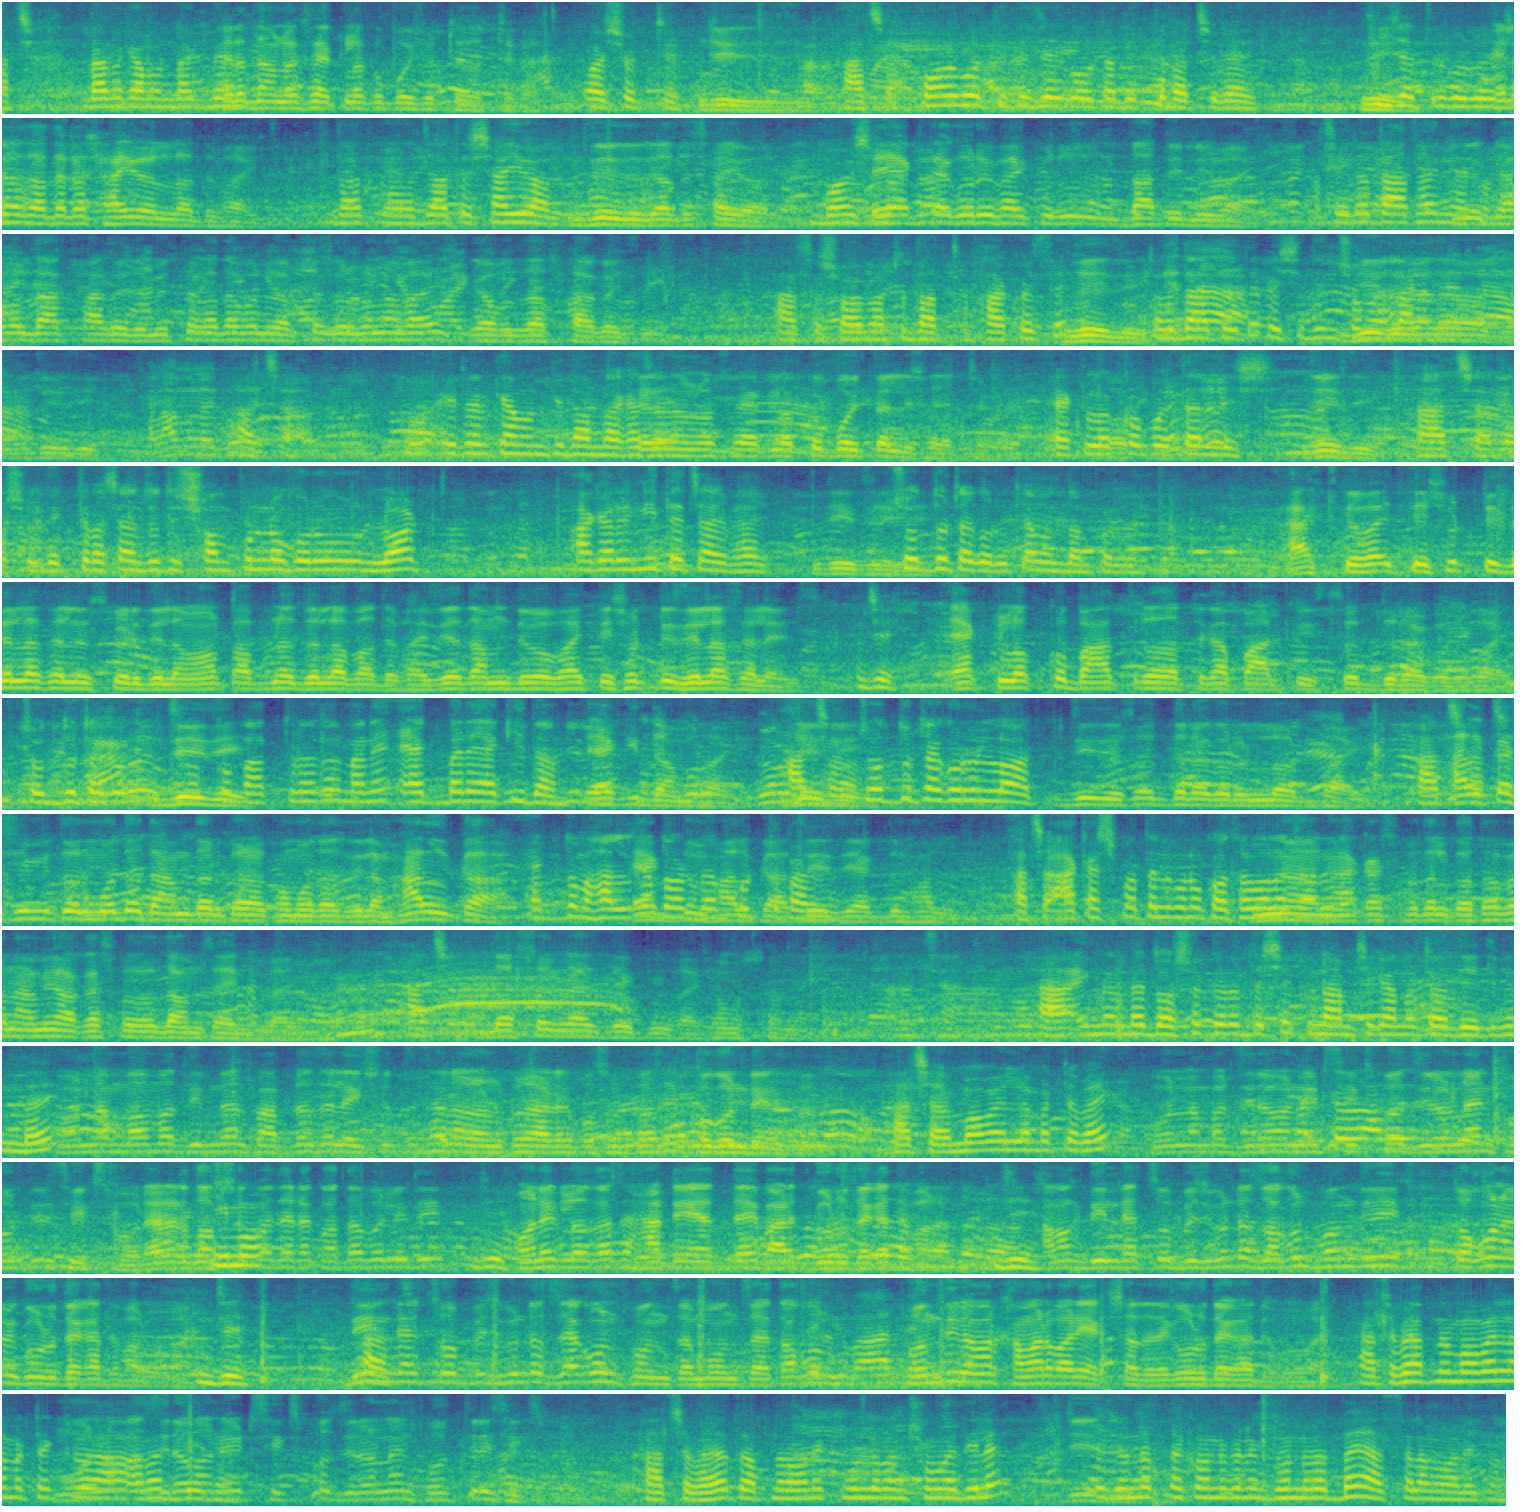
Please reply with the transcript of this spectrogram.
আচ্ছা দামে কেমন রাখবেন? এটার দাম লাগছে এক লক্ষ পঁয়ষট্টি হাজার টাকা। পঁয়ষট্টি। জি জি আচ্ছা পরবর্তীতে যে গরুটা দেখতে পাচ্ছি ভাই কি জি। জাতের গরু এটা? এটা যাতে এটা সাইওয়াল দাঁতে ভাই। জাতের শাহিওয়াল জি জি যাতে সাইওয়াল বয়স একটা করে ভাই শুধু দাঁতই নেই ভাই। আচ্ছা এটা দাঁত হয়নি কেবল দাঁত ফাঁক হয়েছে। মিথ্যা কথা বলে ব্যবসা করব না ভাই কেবল দাঁত ফাঁক হয়েছে। আচ্ছা সবে মাত্র দাঁতটা ফাঁক হয়েছে? জি জি। তবে দাঁত হইতে বেশি দিন সময় লাগবে। জি জি। আচ্ছা তো এটার কেমন কি দাম রাখা যায়? লাগছে এক লক্ষ পঁয়তাল্লিশ হাজার টাকা। এক লক্ষ পঁয়তাল্লিশ? জি জি। আচ্ছা দর্শক দেখতে পাচ্ছেন যদি সম্পূর্ণ গরু লট আকারে নিতে চাই ভাই। জি জি। চোদ্দটা গরু কেমন দাম পড়বে? আজকে ভাই তেষট্টি জেলা চ্যালেঞ্জ করে দিলাম আমার পাবনা জেলা বাদে ভাই যে দাম দিব ভাই তেষট্টি জেলা চ্যালেঞ্জ জি। এক লক্ষ বাহাত্তর হাজার টাকা পার পিস চোদ্দটা করে ভাই। চোদ্দটা গরু জি, জি। বাহাত্তর হাজার মানে একবারে একই দাম? একই দাম ভাই। আচ্ছা চোদ্দটা গরুর লট জি জি চোদ্দটা করে লট ভাই। আচ্ছা, হালকা সীমিতর মধ্যে দাম দর করার ক্ষমতা দিলাম হালকা। একদম হালকা একদম দরদাম হালকা করতে জি জি একদম হালকা। আচ্ছা আকাশ পাতাল কোনো কথা বলা না যাবে না না? আকাশ পাতাল কথা হবে না আমি আকাশ পাতাল দাম চাইনি ভাই। আচ্ছা। দর্শক রাজ দেখবি ভাই সমস্যা নেই। আচ্ছা। ইমরান ভাই দর্শকদের উদ্দেশ্যে একটু নাম ঠিকানাটা দিয়ে দিবেন ভাই। আমার নাম মোহাম্মদ ইমরান পাবনা জেলা ইস্যুতে থানা রনকুল হাটের পশুর পাশে খগন ডেয়ারি আচ্ছা মোবাইল নাম্বারটা ভাই? Phone number zero one eight six four zero nine four three six four. আর দর্শক ভাই একটা কথা বলে দিই অনেক লোক আছে হাটে অ্যাড দেয় বাড়িতে গরু দেখাতে পারে না। আমাকে দিন রাত চব্বিশ ঘণ্টা যখন ফোন দিবি তখন আমি গরু দেখাতে পারব জি। দিন রাত চব্বিশ ঘণ্টা যখন ফোন চায় মন চায় তখন ফোন দিবে আমার খামার বাড়ি একসাথে গরু দেখা দেবো ভাই। আচ্ছা ভাই আপনার মোবাইল নাম্বারটা একটু zero one eight six four zero nine four three six four আচ্ছা ভাইয়া তো আপনার অনেক মূল্যবান সময় দিলেন। জি, এই জন্য আপনাকে অনেক অনেক ধন্যবাদ ভাই আসসালামু আলাইকুম।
